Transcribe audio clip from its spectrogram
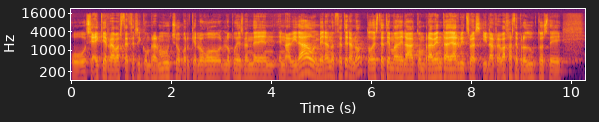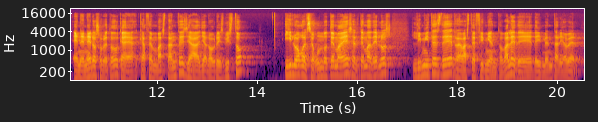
o si hay que reabastecerse y comprar mucho porque luego lo puedes vender en, Navidad o en verano, etcétera, ¿no? Todo este tema de la compra-venta de árbitros y las rebajas de productos de, en enero, sobre todo, que, que hacen bastantes, ya, ya lo habréis visto. Y luego el segundo tema es el tema de los límites de reabastecimiento, ¿vale? De, inventario. A ver,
